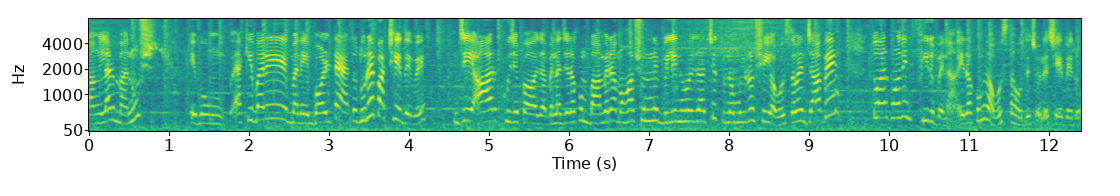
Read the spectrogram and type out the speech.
বাংলার মানুষ, এবং একেবারে মানে বলটা এত দূরে পাঠিয়ে দেবে যে আর খুঁজে পাওয়া যাবে না। যেরকম বামেরা মহাশূন্যে বিলীন হয়ে যাচ্ছে, তৃণমূলেরও সেই অবস্থা। মানে যাবে তো আর কোনোদিন ফিরবে না। এরকমই অবস্থা হতে চলেছে এদেরও।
